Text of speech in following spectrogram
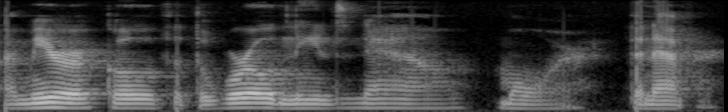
A miracle that the world needs now more than ever.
